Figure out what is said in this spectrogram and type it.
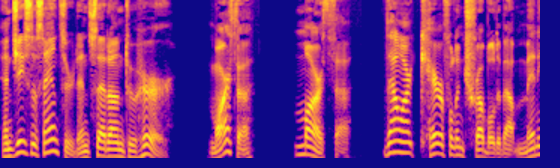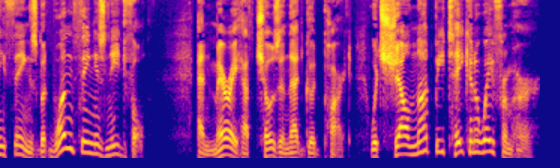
And Jesus answered and said unto her, Martha, Martha, thou art careful and troubled about many things, but one thing is needful. And Mary hath chosen that good part, which shall not be taken away from her.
